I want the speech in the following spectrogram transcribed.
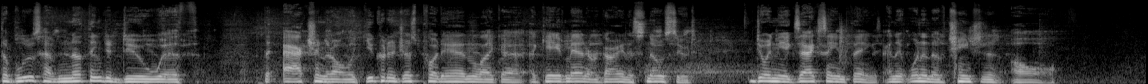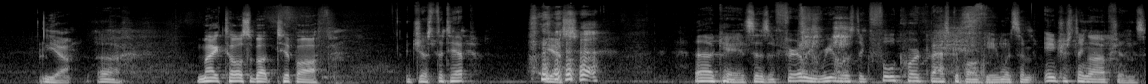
the blues have nothing to do with the action at all. Like you could have just put in like a, a caveman or a guy in a snowsuit doing the exact same things, and it wouldn't have changed it at all. Yeah. Mike, tell us about Tip Off. Just a tip. Yes. Okay, it says a fairly realistic full court basketball game with some interesting options.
